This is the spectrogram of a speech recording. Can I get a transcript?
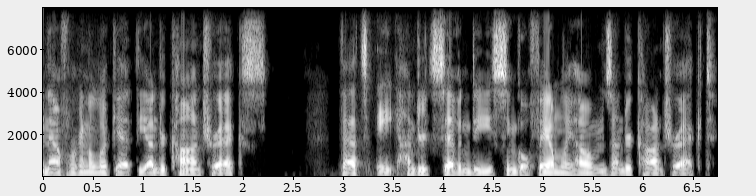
Now, if we're going to look at the under contracts, that's 870 single family homes under contract,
